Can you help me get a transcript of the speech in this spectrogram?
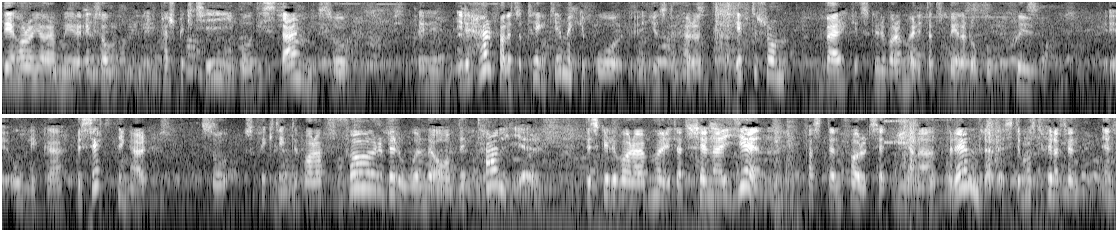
det har att göra med liksom, perspektiv och distans. Och, eh, I det här fallet så tänkte jag mycket på just det här att eftersom verket skulle vara möjligt att spela då på sju eh, olika besättningar så, så fick det inte vara för beroende av detaljer. Det skulle vara möjligt att känna igen fastän förutsättningarna förändrades. Det måste finnas en, en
